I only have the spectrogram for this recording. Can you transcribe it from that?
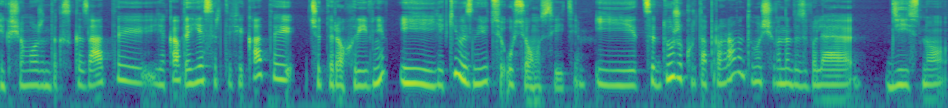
якщо можна так сказати, яка дає сертифікати чотирьох рівнів і які визнаються у всьому світі. І це дуже крута програма, тому що вона дозволяє. Дійсно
